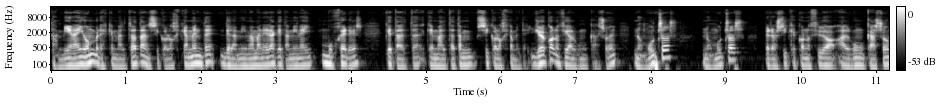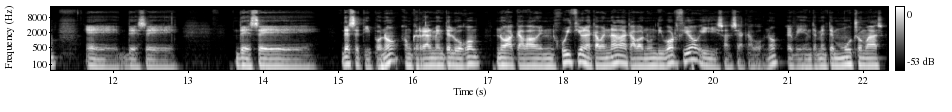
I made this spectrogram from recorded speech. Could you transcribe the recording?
también hay hombres que maltratan psicológicamente de la misma manera que también hay mujeres que, maltratan psicológicamente. Yo he conocido algún caso, ¿eh? no muchos, no muchos, pero sí que he conocido algún caso eh, de ese de ese de ese tipo, ¿no? Aunque realmente luego no ha acabado en juicio, no ha acabado en nada, ha acabado en un divorcio y se acabó, ¿no? Evidentemente mucho más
